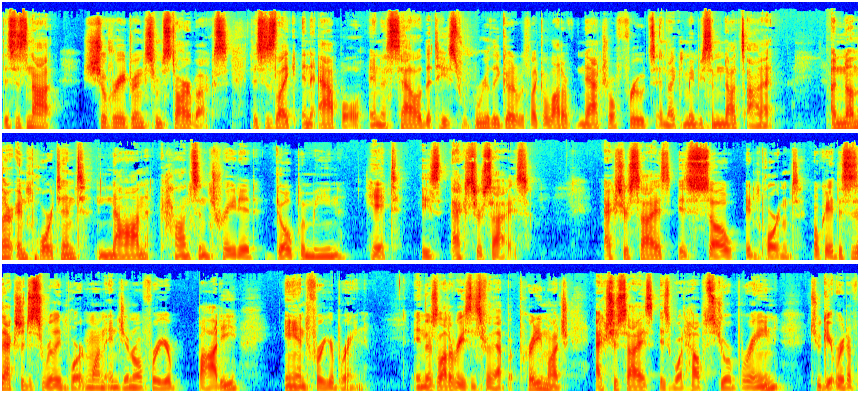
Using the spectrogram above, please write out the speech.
This is not sugary drinks from Starbucks. This is like an apple in a salad that tastes really good with like a lot of natural fruits and like maybe some nuts on it. Another important non concentrated dopamine hit is exercise. Exercise is so important. Okay, this is actually just a really important one in general for your body and for your brain. And there's a lot of reasons for that, but pretty much exercise is what helps your brain to get rid of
